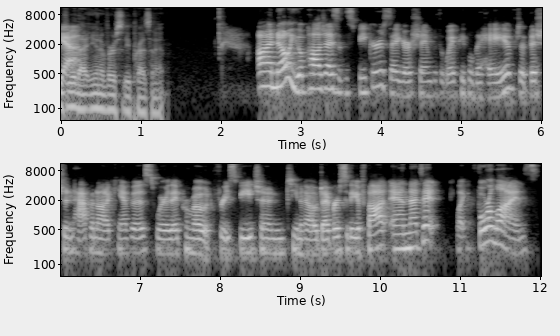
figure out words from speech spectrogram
If Yeah. you're that university president. Uh, no, you apologize to the speakers, say you're ashamed of the way people behaved, that this shouldn't happen on a campus where they promote free speech and, you know, diversity of thought, and that's it. Like four lines.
